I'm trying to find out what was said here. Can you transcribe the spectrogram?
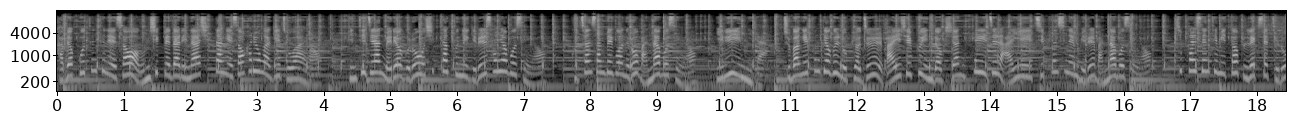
가볍고 튼튼해서 음식 배달이나 식당에서 활용하기 좋아요. 빈티지한 매력으로 식탁 분위기를 살려보세요. 9,300원으로 만나보세요. 1위입니다. 주방의 품격을 높여줄 마이셰프 인덕션 헤이즐 IH 편수 냄비를 만나보세요. 18cm 블랙 세트로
